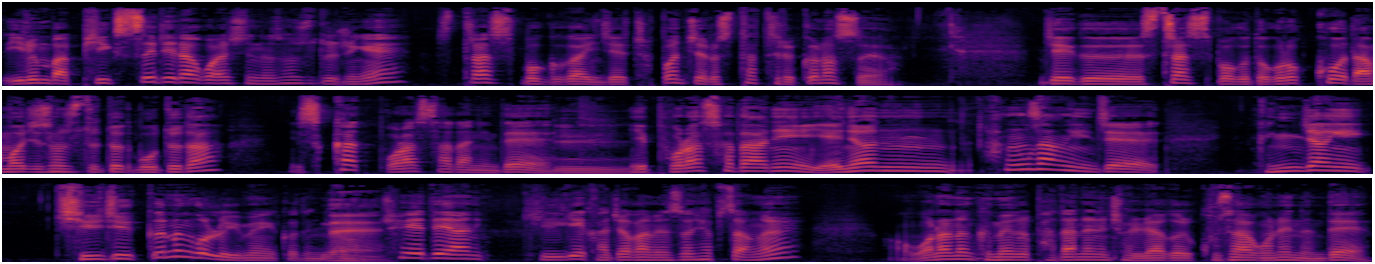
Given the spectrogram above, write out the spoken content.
이른바 빅3라고 할 수 있는 선수들 중에 스트라스버그가 이제 첫 번째로 스타트를 끊었어요. 이제 그 스트라스버그도 그렇고 나머지 선수들도 모두 다 이 스캇 보라스 사단인데 음. 이 보라스 사단이 예년 항상 이제 굉장히 질질 끄는 걸로 유명했거든요. 네. 최대한 길게 가져가면서 협상을 어, 원하는 금액을 받아내는 전략을 구사하곤 했는데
